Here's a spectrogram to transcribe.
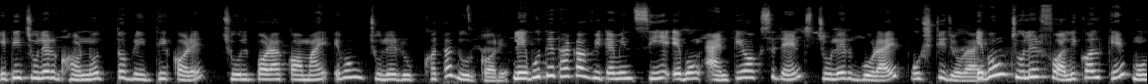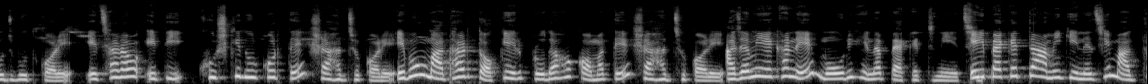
এটি চুলের ঘনত্ব বৃদ্ধি করে, চুল পড়া কমায় এবং চুলের রুক্ষতা দূর করে। লেবুতে থাকা ভিটামিন সি এবং অ্যান্টিঅক্সিডেন্ট চুলের গোড়ায় পুষ্টি যোগায় এবং চুলের ফলিকলকে মজবুত করে। এছাড়াও এটি খুশকি দূর করতে সাহায্য করে এবং মাথার ত্বকের প্রদাহ কমাতে সাহায্য করে। আজ আমি এখানে মৌরি হেনা প্যাকেট নিয়েছি। এই প্যাকেটটা আমি কিনেছি মাত্র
